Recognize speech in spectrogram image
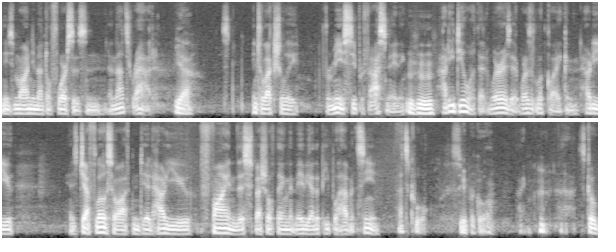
these monumental forces, and, and that's rad. Yeah, It's intellectually, for me, super fascinating. How do you deal with it? Where is it? What does it look like? And how do you, as Jeff Lowe so often did, how do you find this special thing that maybe other people haven't seen? That's cool. super cool. Like, hmm, let's go.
